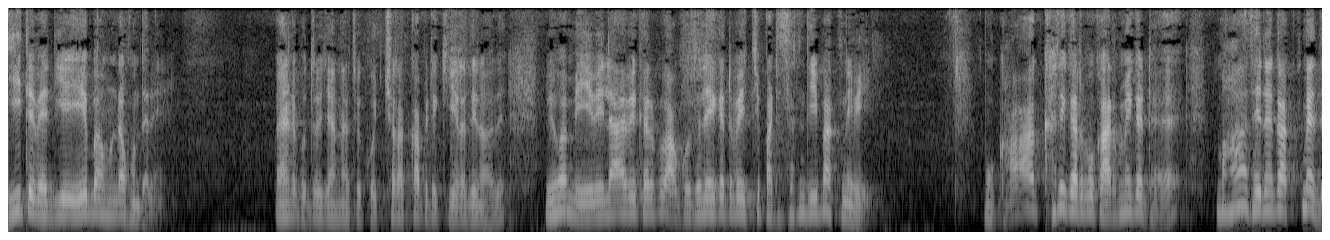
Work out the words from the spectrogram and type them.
ඊට වැඩිය ඒ බමුණට හොඳ නෑ. බෑනේ බුදුරජාණන්සේ කොච්චරක් අපිට කියලා දෙනවද? මේවා මේ වෙලාවේ කරපු අකුසලයකට වෙච්ච ප්‍රතිසන්දීමක් නෙවෙයි. මොකක් හරි කරපු කර්මයකට මහා සෙනගක් මැද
